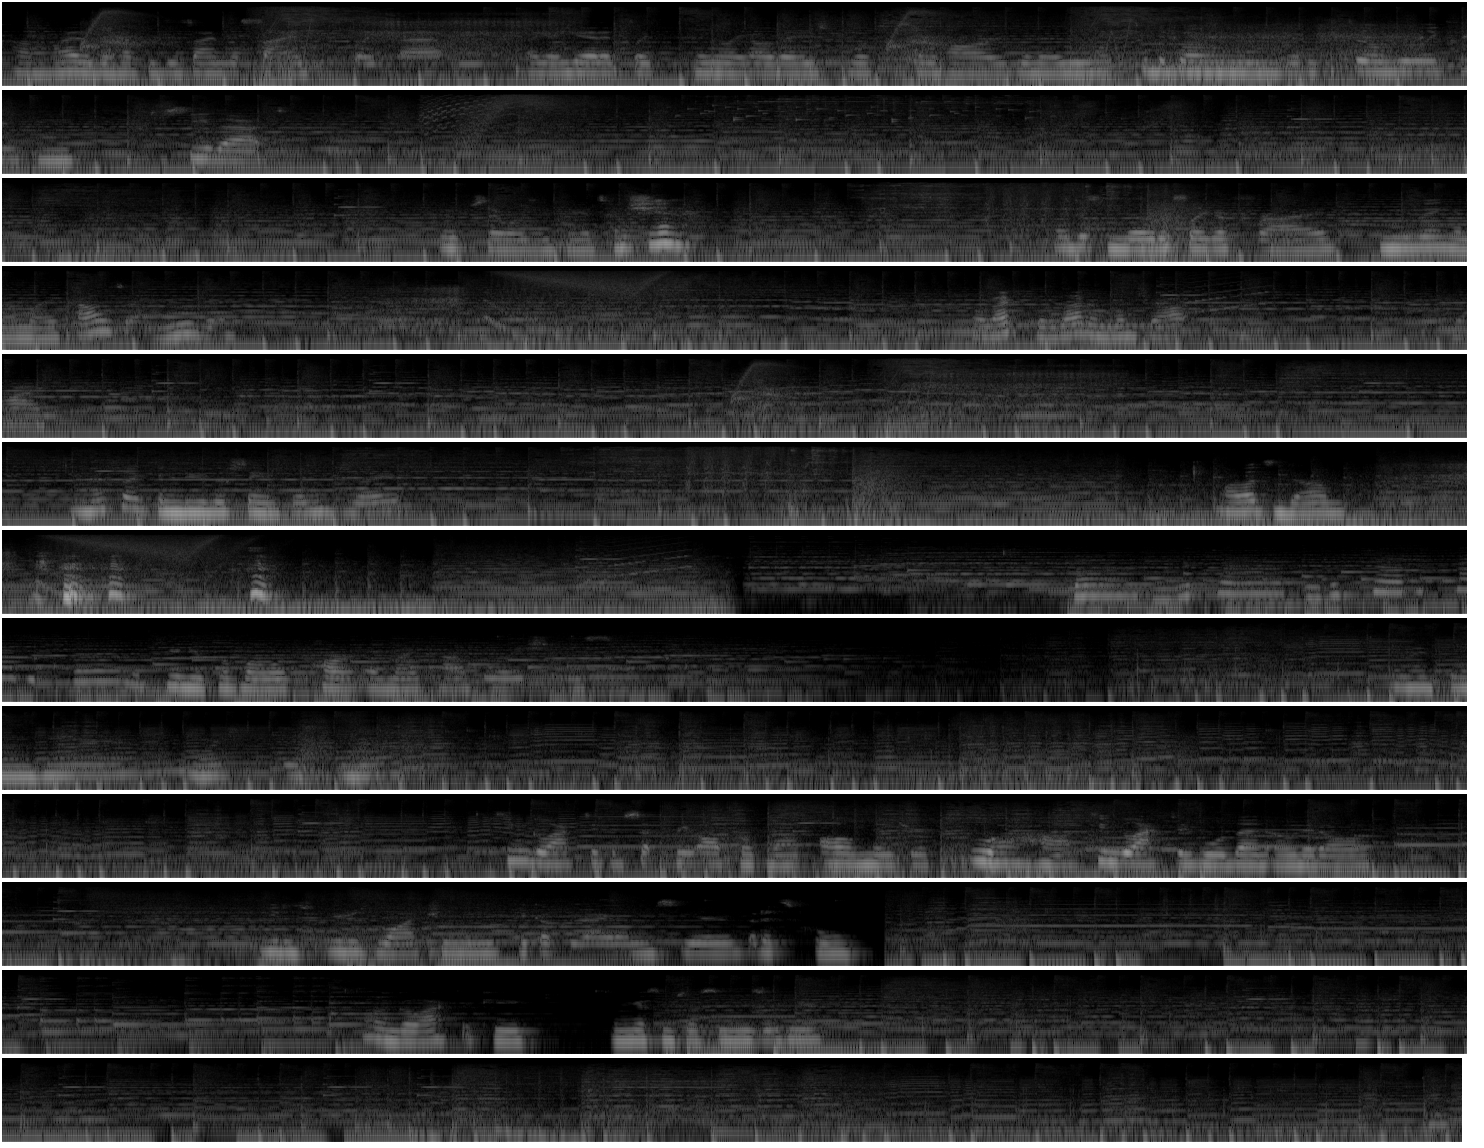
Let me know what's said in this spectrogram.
God, why did they have to design the scientists like that? Like, I get it's like thing like, oh, they just work so hard, you know, you work to the bone, but it's still really creepy to see that. Oops, I wasn't paying attention. I just noticed like a fry moving and I'm like, how is that moving? Well that killed that in one shot. Why? I guess I can do the same thing, right? Oh, that's dumb. Pokemon was part of my calculations. Anything here? This? Team Galactic will set free all Pokemon, all of nature. Ooh-ha-ha. Team Galactic will then own it all. You just, you're just watching me pick up your items here, but it's cool. Galactic Key. I guess I'm supposed to use it here.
